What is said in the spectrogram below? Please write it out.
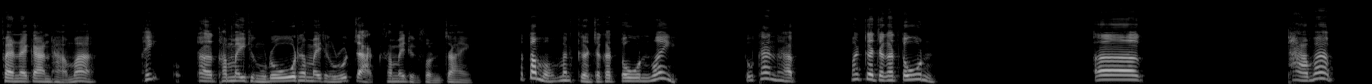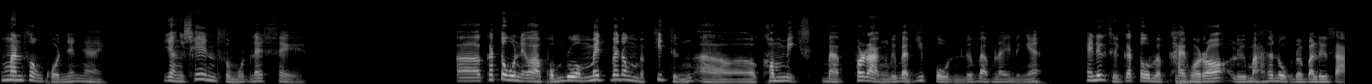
แฟนรายการถามว่าเฮ้ยเอ่อทำไมถึงรู้ทำไมถึงรู้จักทำไมถึงสนใจ ก็ต้องบอกว่ามันเกิดจากการ์ตูนเว้ยทุกท่านครับ มันเกิดจากการ์ตูน เอ่อถามว่ามันส่งผลยังไง อย่างเช่นสมมติ Let's say เเอ่อการ์ตูนเนี่ยอ่าผมรวมไม่ไม่ต้องแบบคิดถึงเอ่อคอมิกส์แบบฝรั่งหรือแบบญี่ปุ่นหรือแบบอะไรอย่างเงี้ย ให้นึกถึงการ์ตูนแบบ Kai Horok หรือหมาสนุกโดยบรรลือสา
